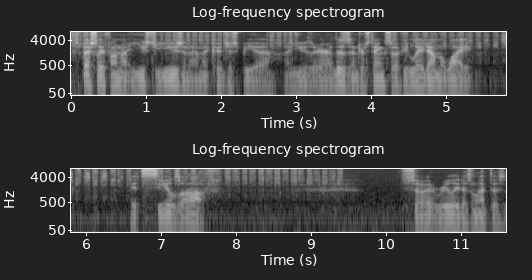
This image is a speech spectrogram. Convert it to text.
Especially if I'm not used to using them it could just be a, a user error. This is interesting. So if you lay down the white it seals off. So it really doesn't let this,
